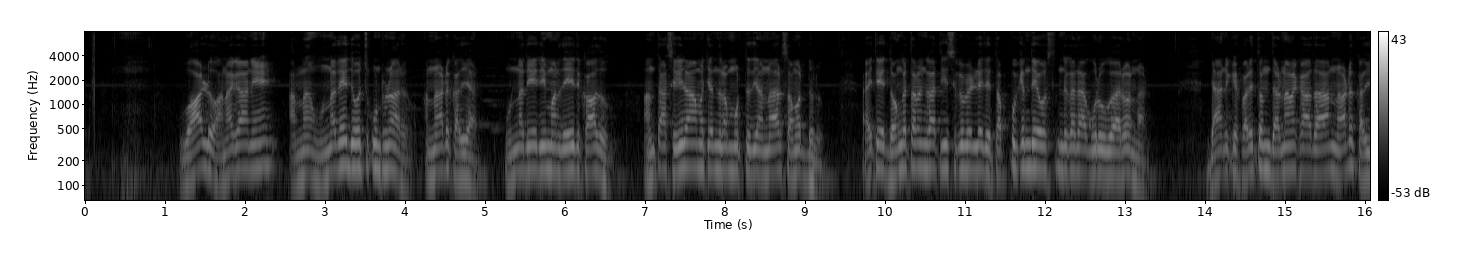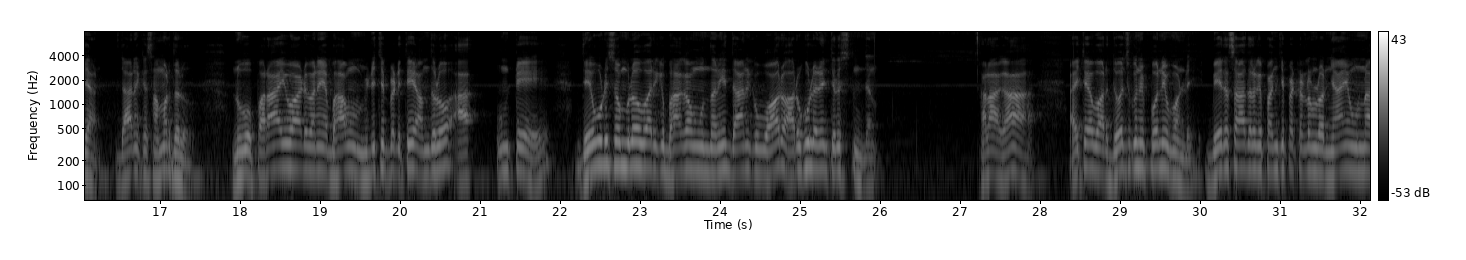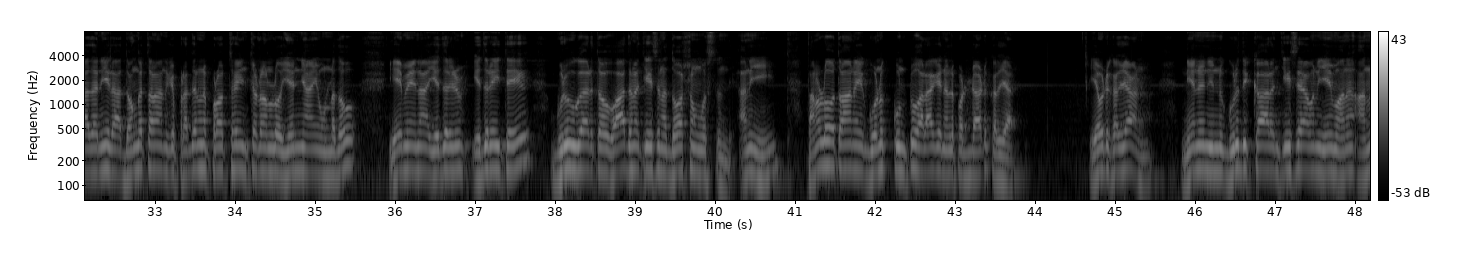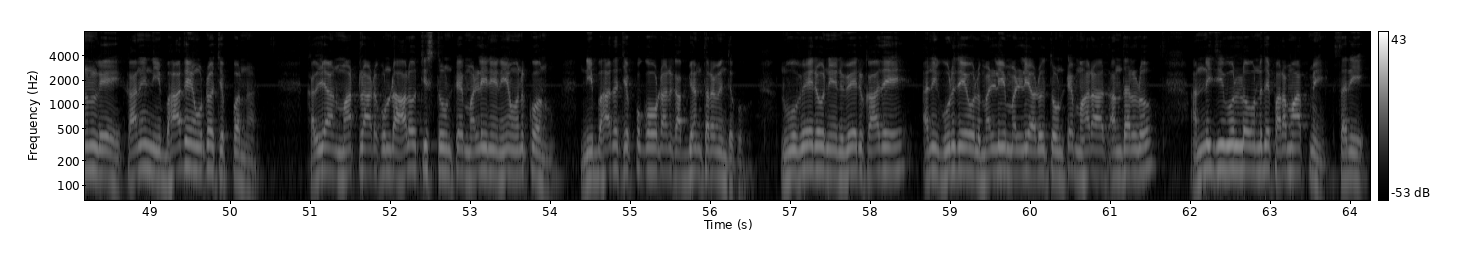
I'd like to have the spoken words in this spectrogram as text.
వాళ్ళు అనగానే అన్న ఉన్నదే దోచుకుంటున్నారు అన్నాడు కళ్యాణ్. ఉన్నదేది మనదేది కాదు. అంతా శ్రీరామచంద్రమూర్తిది అన్నారు సమర్థులు. అయితే దొంగతనంగా తీసుకువెళ్ళేది తప్పు కిందే వస్తుంది కదా గురువుగారు అన్నాడు. దానికి ఫలితం దండన కాదా అన్నాడు కళ్యాణ్. దానికి సమర్థులు నువ్వు పరాయివాడు అనే భావం విడిచిపెడితే అందులో ఉంటే దేవుడి సొమ్ములో వారికి భాగం ఉందని దానికి వారు అర్హులని తెలుస్తుంది అలాగా? అయితే వారు దోచుకుని పోనివ్వండి. బీదసాదులకు పంచిపెట్టడంలో న్యాయం ఉన్నదని ఇలా దొంగతనానికి ప్రజలను ప్రోత్సహించడంలో ఏం న్యాయం ఉన్నదో ఏమైనా ఎదురు ఎదురైతే గురువుగారితో వాదన చేసిన దోషం వస్తుంది అని తనలో తానే గొణుక్కుంటూ అలాగే నిలబడ్డాడు కళ్యాణ్. ఏమిటి కళ్యాణ్? నేను నిన్ను గురుధిక్కారం చేశావని ఏమి అన అననులే కానీ నీ బాధ ఏమిటో చెప్పు అన్నాడు. కళ్యాణ్ మాట్లాడకుండా ఆలోచిస్తూ ఉంటే మళ్ళీ నేనేమనుకోను నీ బాధ చెప్పుకోవడానికి అభ్యంతరం ఎందుకు? నువ్వు వేరు నేను వేరు కాదే? అని గురుదేవులు మళ్ళీ మళ్ళీ అడుగుతూ ఉంటే మహారాజ్ అందరిలో అన్ని జీవుల్లో ఉన్నది పరమాత్మే. సరి.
